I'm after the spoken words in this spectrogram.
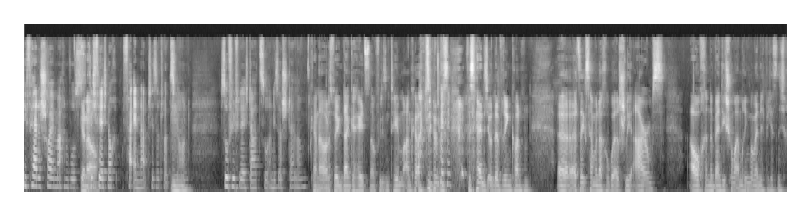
die Pferde scheu machen, wo es Genau. sich vielleicht noch verändert, die Situation. So viel vielleicht dazu an dieser Stelle. Genau, deswegen danke Hailstorm für diesen Themenanker, den wir bis, bisher nicht unterbringen konnten. Äh, als nächstes haben wir noch Welshly Arms, auch eine Band, die schon mal im Ring war, wenn ich mich jetzt nicht,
